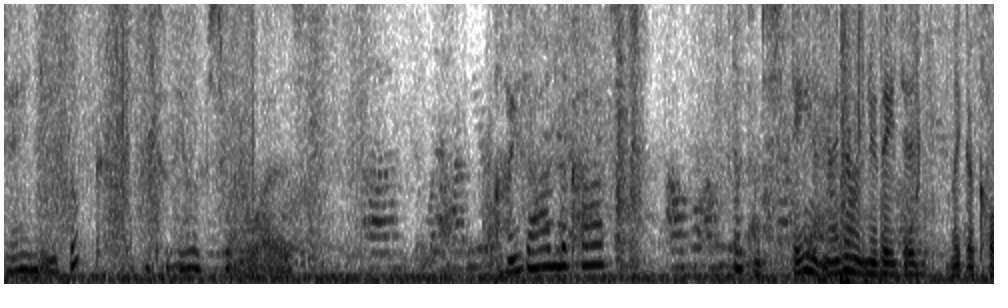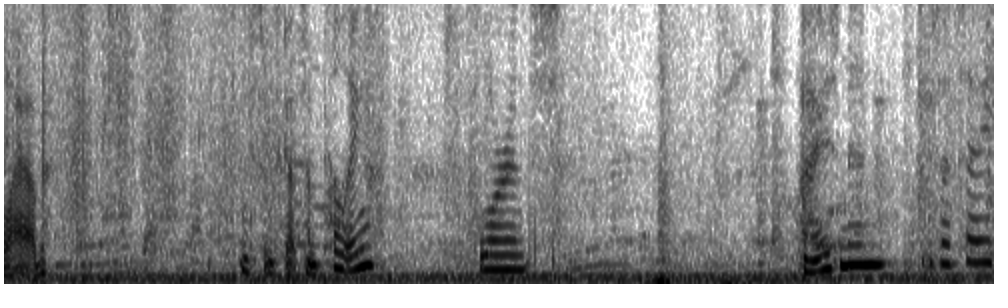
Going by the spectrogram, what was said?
J and D hook. That's what the other sweater was. Izod Lacoste. Got some staining. I never knew they did like a collab. This one's got some pilling. Florence Eisman, does that say?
